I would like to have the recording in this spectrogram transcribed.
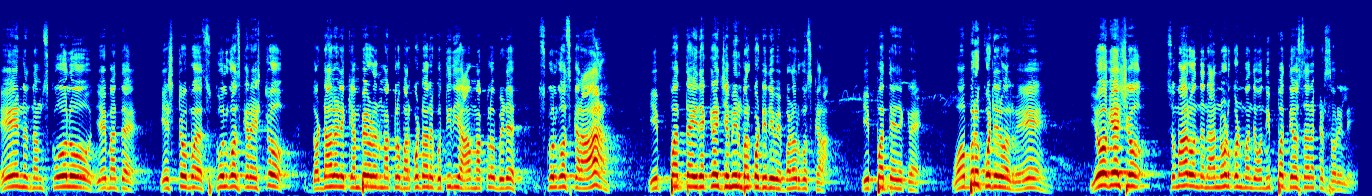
ಏನು ನಮ್ಮ ಸ್ಕೂಲು ಏ ಮತ್ತೆ, ಎಷ್ಟು ಬ- ಸ್ಕೂಲ್ಗೋಸ್ಕರ ಎಷ್ಟು ದೊಡ್ಡಾಲಹಳ್ಳಿ ಕೆಂಪೇಗೌಡನ ಮಕ್ಕಳು ಬರ್ಕೊಟ್ಟವ್ರೆ ಗೊತ್ತಿದೆಯಾ? ಆ ಮಕ್ಕಳು ಬಿಡ ಸ್ಕೂಲ್ಗೋಸ್ಕರ ಇಪ್ಪತ್ತೈದು ಎಕರೆ ಜಮೀನು ಬರ್ಕೊಟ್ಟಿದ್ದೀವಿ ಬಡವ್ರಿಗೋಸ್ಕರ. ಇಪ್ಪತ್ತೈದು ಎಕರೆ. ಒಬ್ರು ಕೊಟ್ಟಿಲ್ವಲ್ರಿ? ಯೋಗೇಶು ಸುಮಾರು ಒಂದು ನಾನು ನೋಡ್ಕೊಂಡು ಬಂದೆ, ಒಂದು ಇಪ್ಪತ್ತು ದೇವಸ್ಥಾನ ಕಟ್ಸೋರು ಇಲ್ಲಿ.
